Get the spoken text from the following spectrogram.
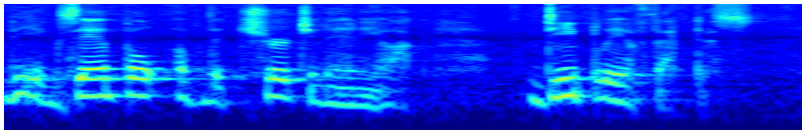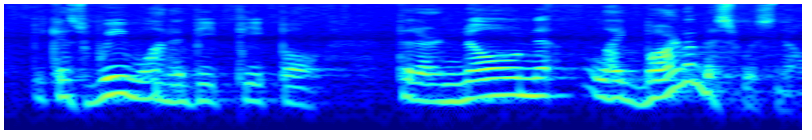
the example of the church in Antioch deeply affect us because we want to be people that are known like Barnabas was known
